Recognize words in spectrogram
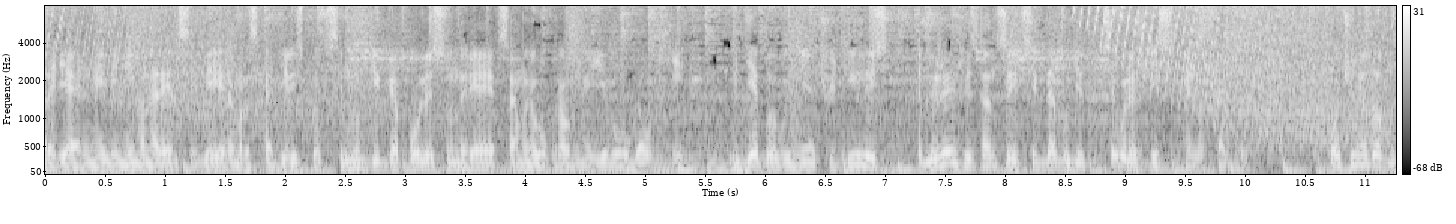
Радиальные линии монорельса веером расходились по всему гигаполису, ныряя в самые укромные его уголки. Где бы вы ни очутились, до ближайшей станции всегда будет всего лишь 10 минут ходьбы. Очень удобно.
